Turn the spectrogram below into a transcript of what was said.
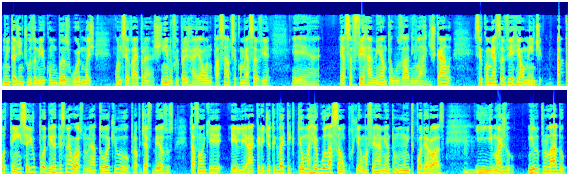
muita gente usa meio como buzzword, mas quando você vai para a China, fui para Israel ano passado, você começa a ver é, essa ferramenta usada em larga escala, você começa a ver realmente a potência e o poder desse negócio. Não é à toa que o próprio Jeff Bezos está falando que ele acredita que vai ter que ter uma regulação, porque é uma ferramenta muito poderosa. Uhum. E Mas indo para o lado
